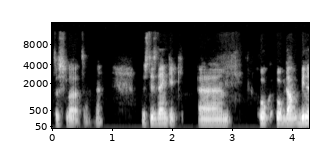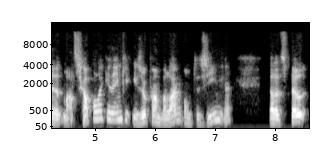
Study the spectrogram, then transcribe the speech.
te sluiten. Hè. Dus het is denk ik, uh, ook, ook dan binnen het maatschappelijke, denk ik, is ook van belang om te zien hè, dat het spel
